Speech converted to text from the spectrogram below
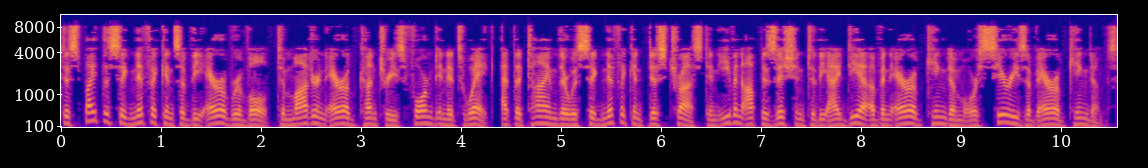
Despite the significance of the Arab Revolt to modern Arab countries formed in its wake, at the time there was significant distrust and even opposition to the idea of an Arab kingdom or series of Arab kingdoms.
